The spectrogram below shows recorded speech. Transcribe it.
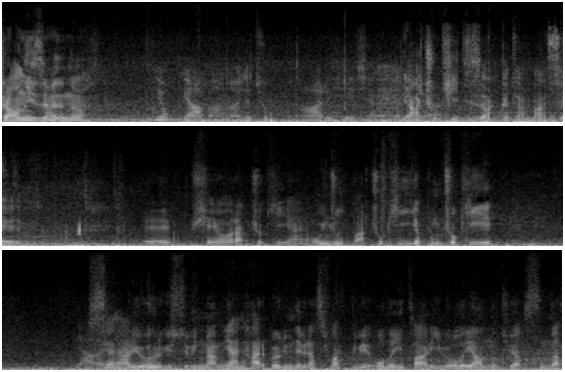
Crown'u izlemedin değil mi? Yok ya ben öyle çok tarihi şeyler Ya çok iyi dizi hakikaten ben sevdim. Ee, şey olarak çok iyi yani. Oyunculuklar çok iyi, yapım çok iyi. Ya. Senaryo örgüsü bilmem ne. yani her bölümde biraz farklı bir olayı, tarihi bir olayı anlatıyor aslında.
